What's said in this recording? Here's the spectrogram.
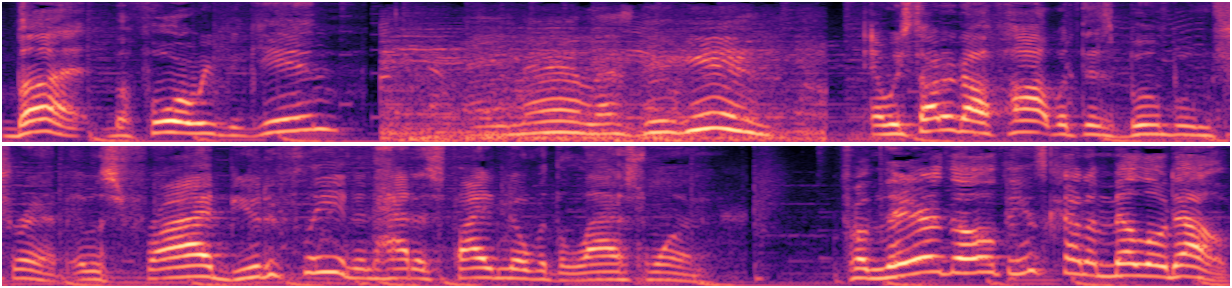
But before we begin, hey man, let's dig in. And we started off hot with this boom boom shrimp. It was fried beautifully and it had us fighting over the last one. From there, though, things kind of mellowed out.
